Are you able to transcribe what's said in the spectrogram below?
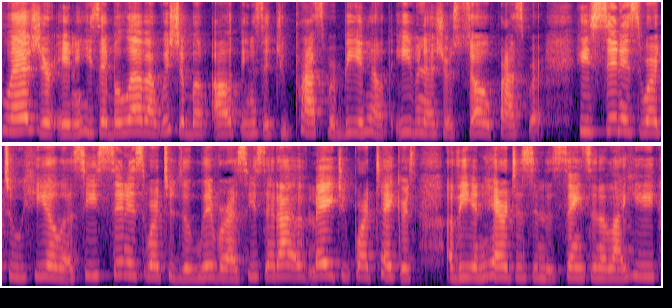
pleasure in it. He said, Beloved, I wish above all things that you prosper, be in health, even as your soul prosper. He sent his word to heal us. He sent his word to deliver us. He said, I have made you partakers of the inheritance in the saints and the light. He,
